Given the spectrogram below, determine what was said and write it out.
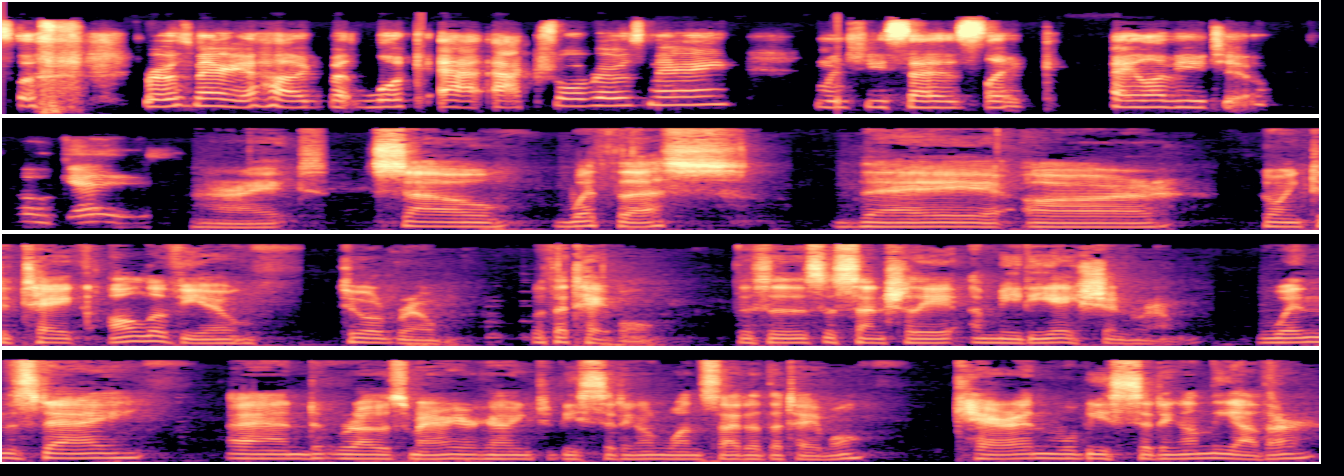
Rosemary a hug, but look at actual Rosemary when she says like "I love you too." Oh, okay. All right. So, with this, they are going to take all of you to a room with a table. This is essentially a mediation room. Wednesday and Rosemary are going to be sitting on one side of the table. Karen will be sitting on the other.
